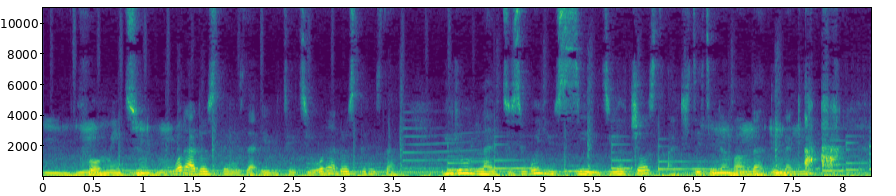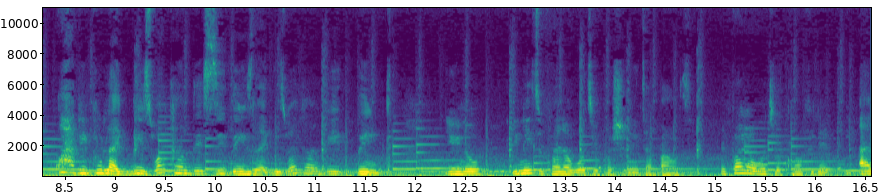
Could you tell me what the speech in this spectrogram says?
mm-hmm. for me too. Mm-hmm. What are those things that irritate you? What are those things that you don't like to see? When you see it, you're just agitated mm-hmm. about that thing. Like, ah, ah, why are people like this? Why can't they see things like this? Why can't they think? You know, you need to find out what you're passionate about and find out what you're confident. I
